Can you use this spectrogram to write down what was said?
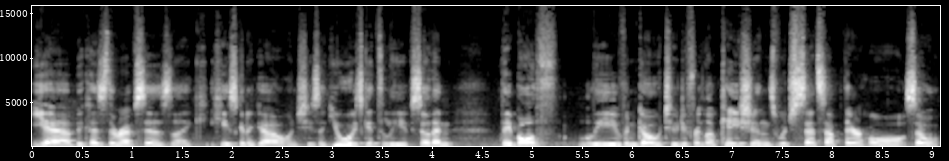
Yeah, because the Rev says like he's gonna go, and she's like, "You always get to leave." So then they both leave and go to different locations, which sets up their whole. So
